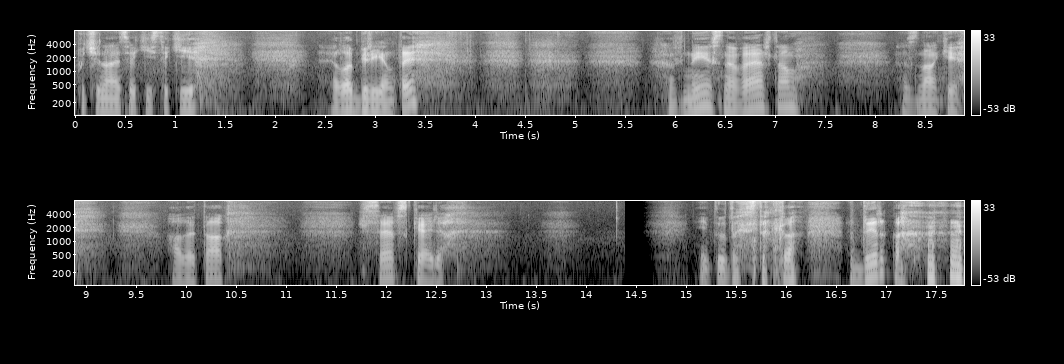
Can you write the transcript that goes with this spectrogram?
Починаються якісь такі лабіринти. Вниз, наверх там знаки, але так все в скелях. І тут ось така дирка.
